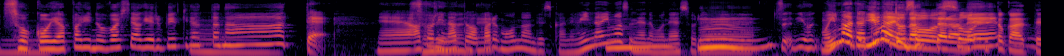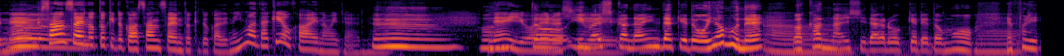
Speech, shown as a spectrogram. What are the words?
うん。そこをやっぱり伸ばしてあげるべきだったなって、ねそれはね後になってわかるもんなんですかね。みんな言いますね、うん。でもねそれ、うん。もう今だけだよ今となそうったらね。とかってね、うん。で3歳の時とかは3歳の時とかでね今だけよ可愛いのみたいな、うん。ね言われるし。今しかないんだけど親もねうん。わかんないしだろうけれども、ね。やっぱり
